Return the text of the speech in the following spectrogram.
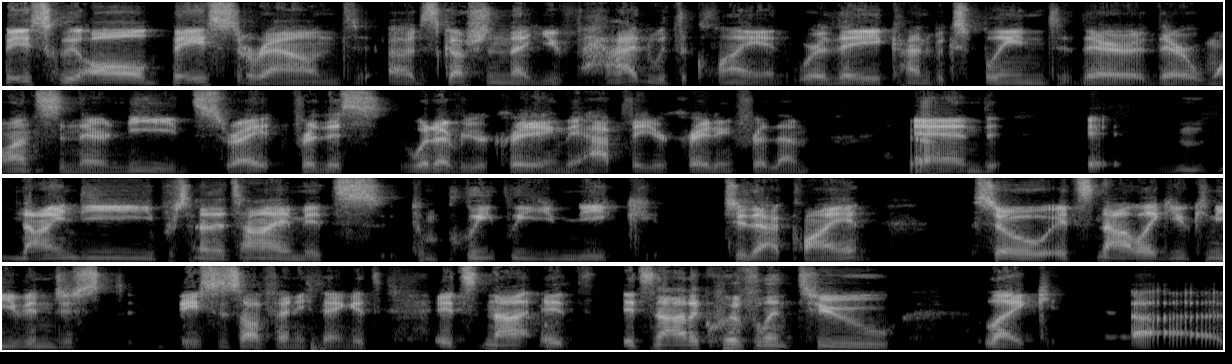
basically all based around a discussion that you've had with the client where they kind of explained their their wants and their needs right for this whatever you're creating the app that you're creating for them. Yeah. and it, 90% of the time it's completely unique to that client. So it's not like you can even just base this off anything. It's it's not it's it's not equivalent to like uh,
